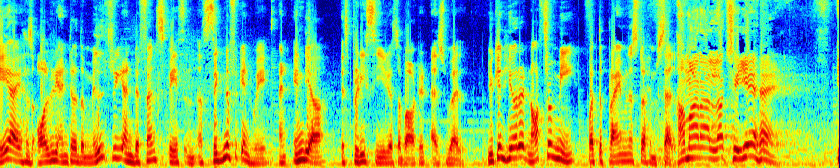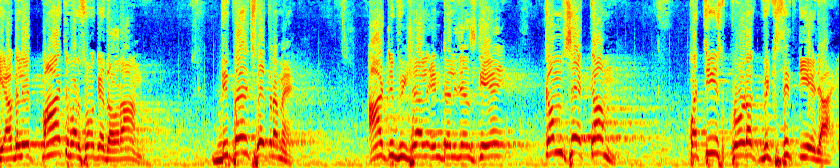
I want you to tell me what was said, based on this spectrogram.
AI has already entered the military and defense space in a significant way, and India is pretty serious about it as well. You can hear it not from me, but the Prime Minister himself. कि अगले पांच वर्षों के दौरान डिफेंस क्षेत्र में आर्टिफिशियल इंटेलिजेंस के कम से कम 25 प्रोडक्ट विकसित किए जाएँ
